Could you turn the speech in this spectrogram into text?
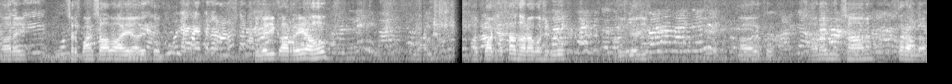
ਸਾਰਾ ਜੀ ਸਰਪੰਚ ਸਾਹਿਬ ਆਏ ਆ ਦੇਖੋ ਠੀਕ ਹੈ ਜੀ, ਕਰ ਰਹੇ ਆ ਉਹ। ਆ ਪੱਟ ਸਾਰਾ ਕੁਝ ਵੀਰੋ। ਠੀਕ ਹੈ ਜੀ। ਆ ਦੇਖੋ, ਸਾਰਾ ਹੀ ਨੁਕਸਾਨ ਘਰਾਂ ਦਾ।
